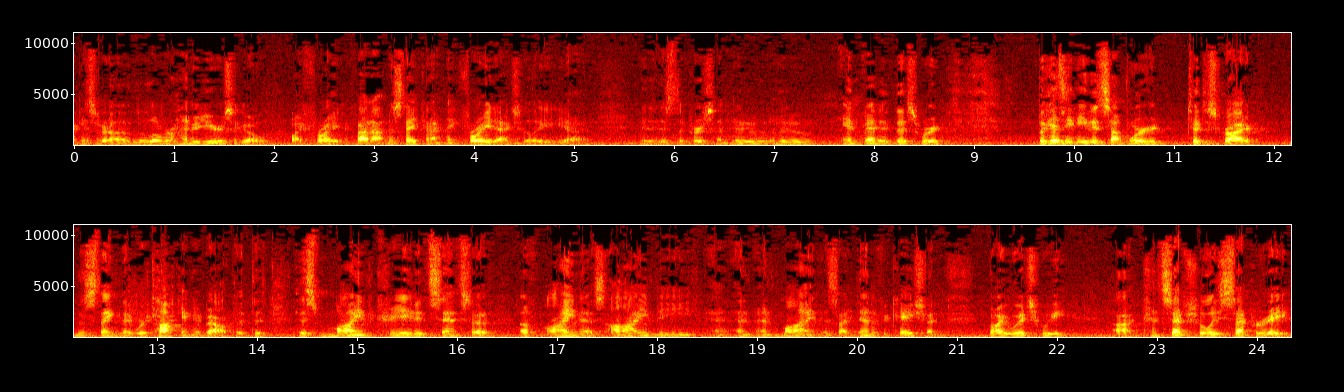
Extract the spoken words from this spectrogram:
I guess, a little over 100 years ago by Freud. If I'm not mistaken, I think Freud actually uh, is, is the person who, who invented this word because he needed some word to describe this thing that we're talking about, that this mind created sense of, of I-ness, I, me, and, and, mine, this identification by which we uh, conceptually separate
